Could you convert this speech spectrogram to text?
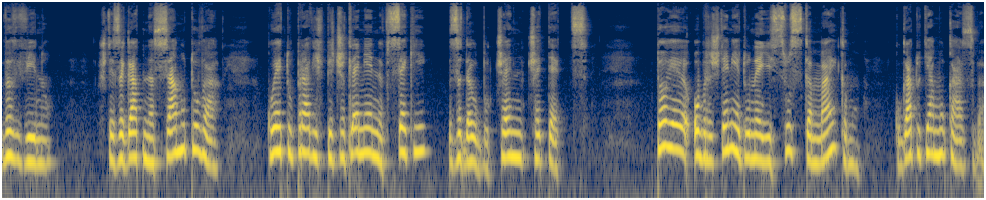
в вино. Ще загадна само това, което прави впечатление на всеки задълбочен четец. То е обращението на Исус към майка му, когато тя му казва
